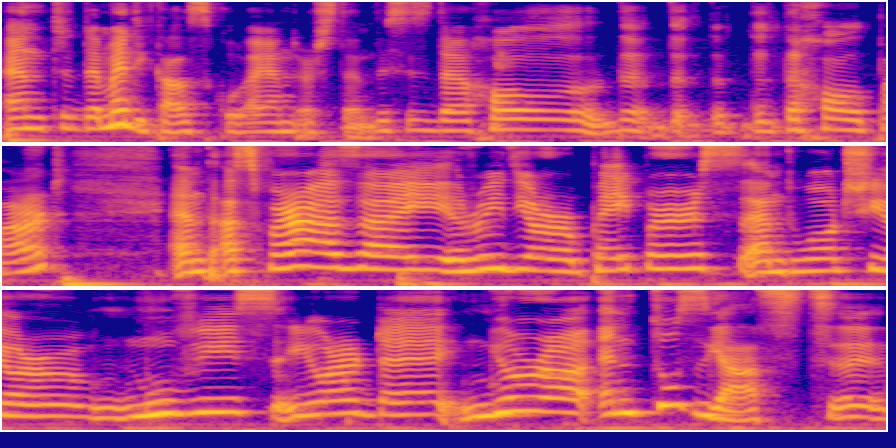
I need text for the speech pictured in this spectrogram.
and the medical school. I understand this is the whole the, the, the, the whole part. And as far as I read your papers and watch your movies, you're the neuro enthusiast. Uh,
